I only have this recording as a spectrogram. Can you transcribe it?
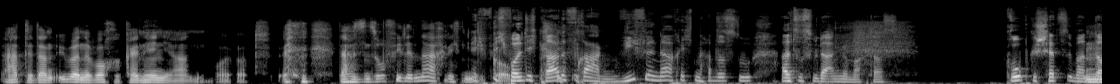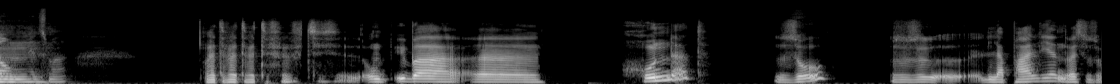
Hatte dann über eine Woche kein Handy an. Oh Gott, da sind so viele Nachrichten. Ich, ich wollte dich gerade fragen, wie viele Nachrichten hattest du, als du es wieder angemacht hast? Grob geschätzt über den Daumen mm. jetzt mal. Warte, warte, warte, 50, um über äh, 100 so so, so Lappalien, weißt du, so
